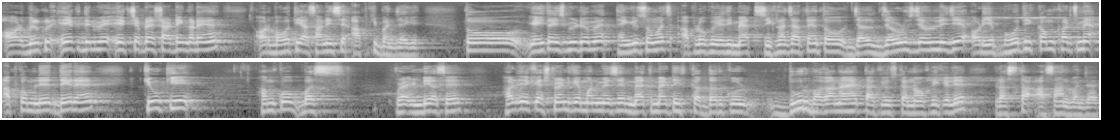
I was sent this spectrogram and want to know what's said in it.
और बिल्कुल एक दिन में एक चैप्टर स्टार्टिंग करेंगे और बहुत ही आसानी से आपकी बन जाएगी। तो यही था इस वीडियो में। थैंक यू सो मच आप लोग को यदि मैथ सीखना चाहते हैं तो जल, ज़रूर से ज़रूर लीजिए और ये बहुत ही कम खर्च में आपको हम ले, दे रहे हैं क्योंकि हमको बस पूरा इंडिया से हर एक स्टूडेंट के मन में से मैथमेटिक्स का दर को दूर भगाना है ताकि उसका नौकरी के लिए रास्ता आसान बन जाए।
